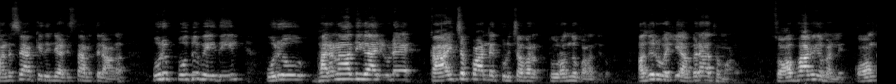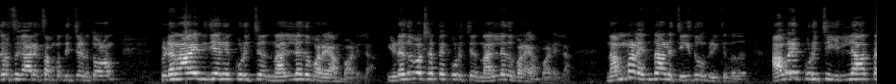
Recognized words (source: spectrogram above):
മനസ്സിലാക്കിയതിന്റെ അടിസ്ഥാനത്തിലാണ് ഒരു പൊതുവേദിയിൽ ഒരു ഭരണാധികാരിയുടെ കാഴ്ചപ്പാടിനെ കുറിച്ച് അവർ തുറന്നു പറഞ്ഞത്. അതൊരു വലിയ അപരാധമാണ്. സ്വാഭാവികമല്ലേ? കോൺഗ്രസ്സുകാരെ സംബന്ധിച്ചിടത്തോളം പിണറായി വിജയനെ കുറിച്ച് നല്ലത് പറയാൻ പാടില്ല. ഇടതുപക്ഷത്തെ കുറിച്ച് നല്ലത് പറയാൻ പാടില്ല. നമ്മൾ എന്താണ് ചെയ്തുകൊണ്ടിരിക്കുന്നത്? അവരെ കുറിച്ച് ഇല്ലാത്ത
